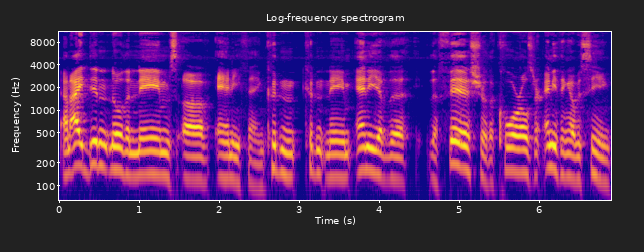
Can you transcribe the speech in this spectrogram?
and i didn't know the names of anything. Couldn't couldn't name any of the the fish or the corals or anything i was seeing.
